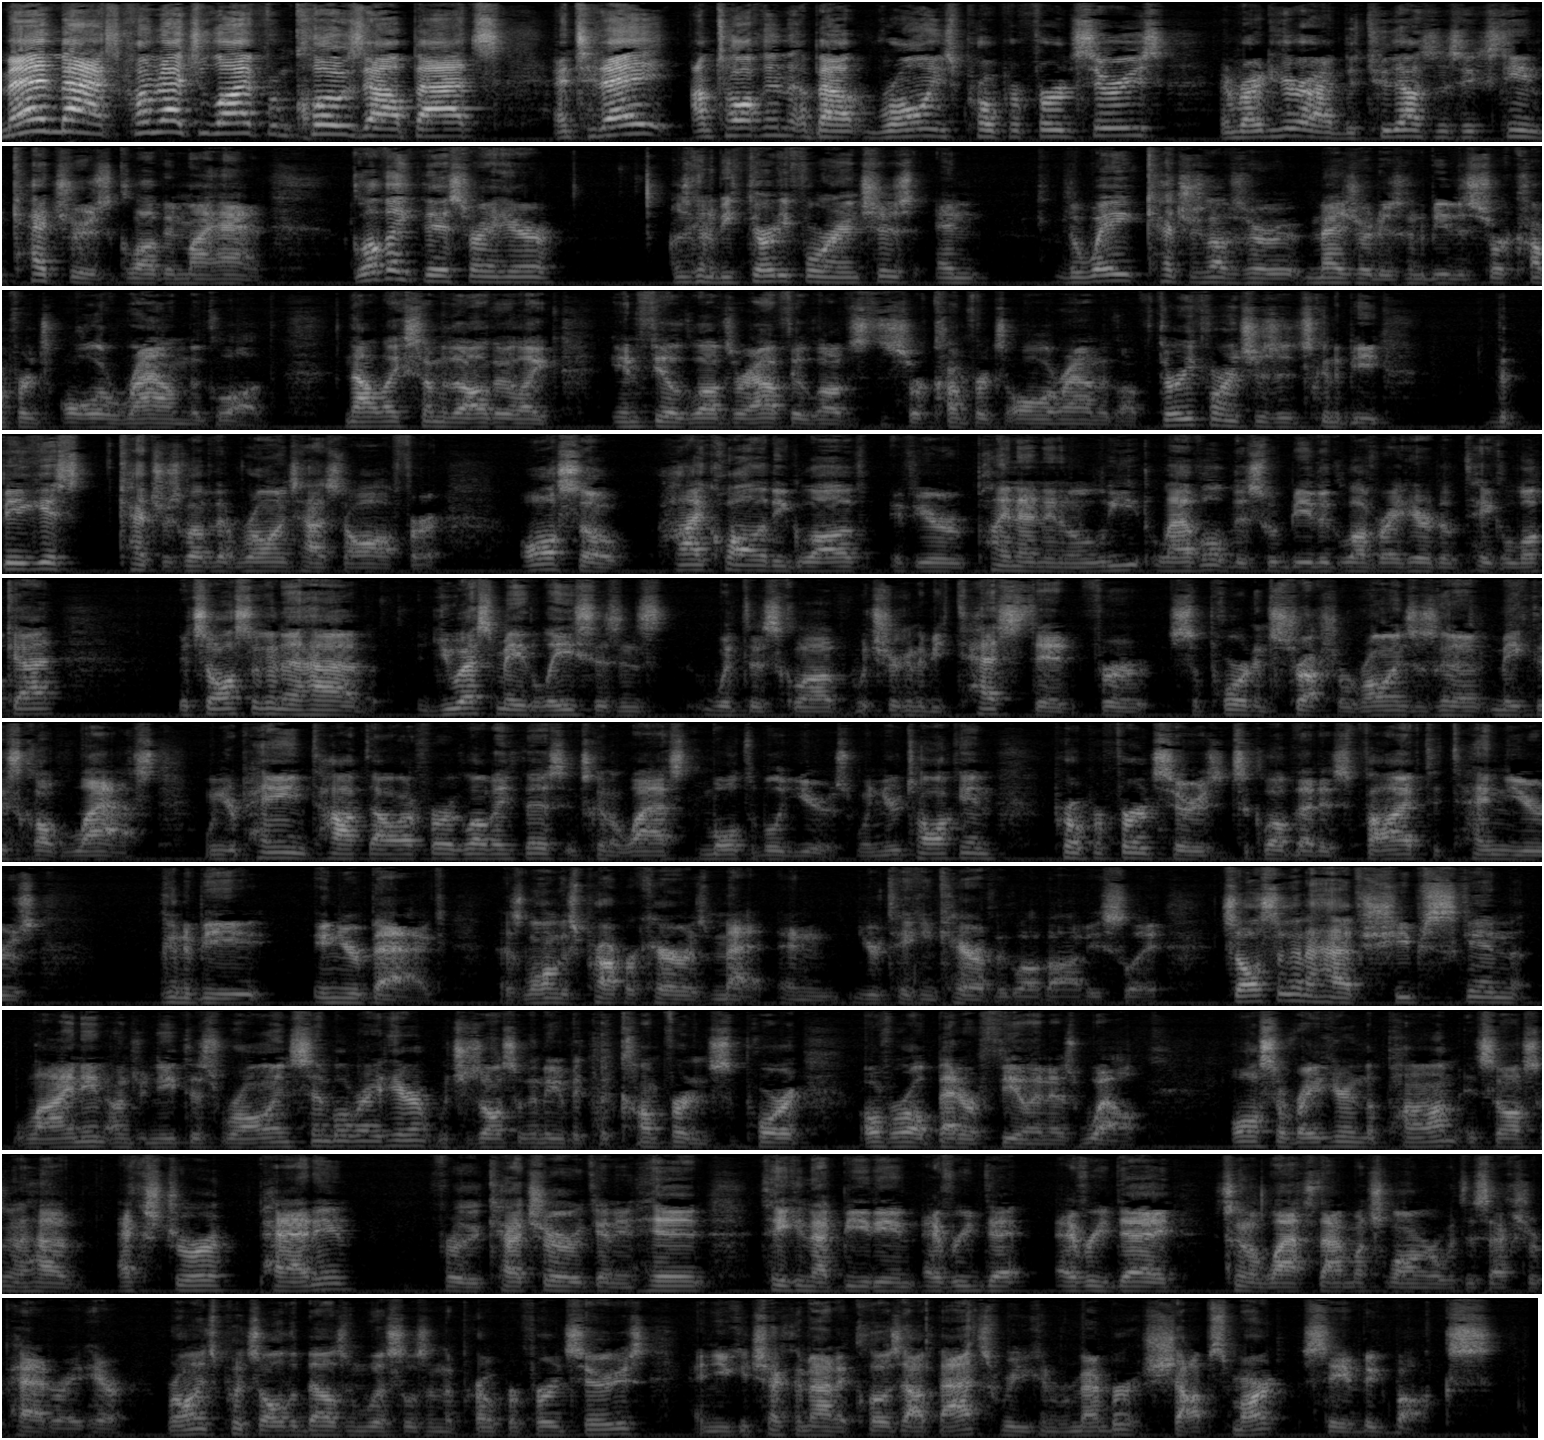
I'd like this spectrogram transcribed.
Mad Max coming at you live from Closeout Bats. And today I'm talking about Rawlings Pro Preferred Series. And right here I have the 2016 catcher's glove in my hand. Glove like this right here is going to be 34 inches. And the way catcher's gloves are measured is going to be the circumference all around the glove. Not like some of the other like infield gloves or outfield gloves, the circumference all around the glove. 34 inches is going to be the biggest catcher's glove that Rawlings has to offer. Also, high quality glove. If you're playing at an elite level, this would be the glove right here to take a look at. It's also going to have U.S. made laces in, with this glove, which are going to be tested for support and structure. Rawlings is going to make this glove last. When you're paying top dollar for a glove like this, it's going to last multiple years. When you're talking Pro Preferred Series, it's a glove that is five to ten years going to be in your bag as long as proper care is met and you're taking care of the glove, obviously. It's also going to have sheepskin lining underneath this Rawlings symbol right here, which is also going to give it the comfort and support, overall better feeling as well. Also, right here in the palm, it's also going to have extra padding for the catcher getting hit, taking that beating every day. Every day, it's going to last that much longer with this extra pad right here. Rawlings puts all the bells and whistles in the Pro Preferred series, and you can check them out at Closeout Bats, where you can remember shop smart, save big bucks.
